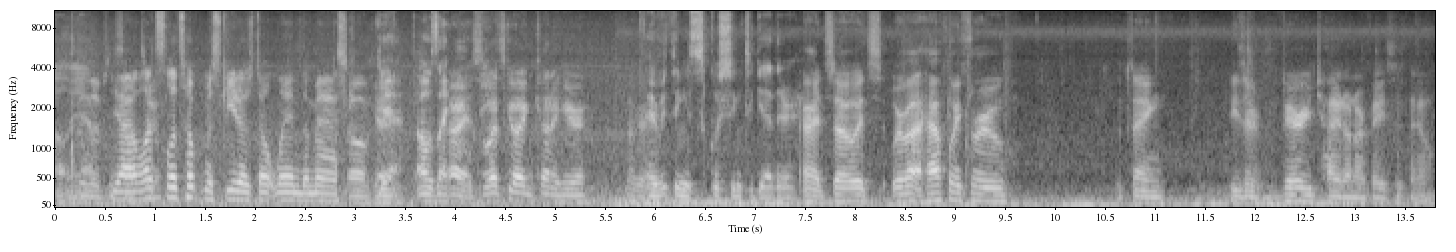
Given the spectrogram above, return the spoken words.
Oh the yeah. lips. Yeah, let's Too. let's hope mosquitoes don't land the mask. Okay. Yeah. I was like, All right. So let's go ahead and cut it here. Okay. everything is squishing together. All right, so it's we're about halfway through the thing. These are very tight on our faces now.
